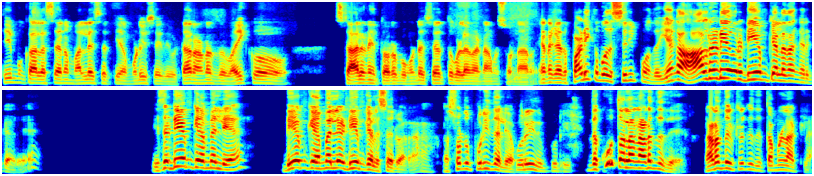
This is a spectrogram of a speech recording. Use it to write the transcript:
திமுகவில் சேர மல்லை சத்யா முடிவு செய்து விட்டார். ஆனால் அந்த வைகோ ஸ்டாலினை தொடர்பு கொண்டு சேர்த்துக்கொள்ள வேண்டாம்னு சொன்னார். எனக்கு அதை படிக்கும்போது சிரிப்பு வந்தது. ஏங்க ஆல்ரெடி அவர் டிஎம்கேல தாங்க இருக்காரு? Is DMK MLA DMK MLA டிஎம்கேல சேருவாரா? நான் சொல்றது புரியுதா இல்லையா புரியுது புரியுது. இந்த கூத்தெல்லாம் நடந்தது. நடந்துகிட்டு இருக்குது தமிழ்நாட்டில்.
